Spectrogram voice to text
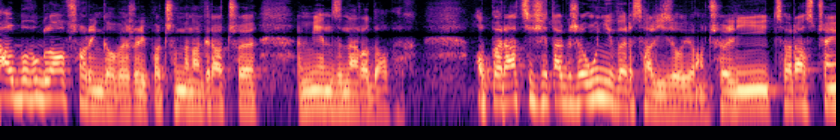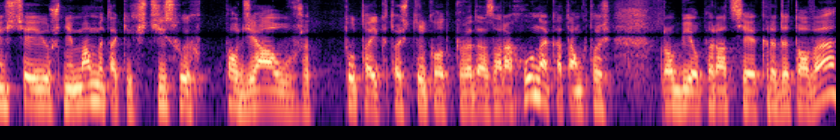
albo w ogóle offshoringowe, jeżeli patrzymy na graczy międzynarodowych. Operacje się także uniwersalizują, czyli coraz częściej już nie mamy takich ścisłych podziałów, że tutaj ktoś tylko odpowiada za rachunek, a tam ktoś robi operacje kredytowe,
